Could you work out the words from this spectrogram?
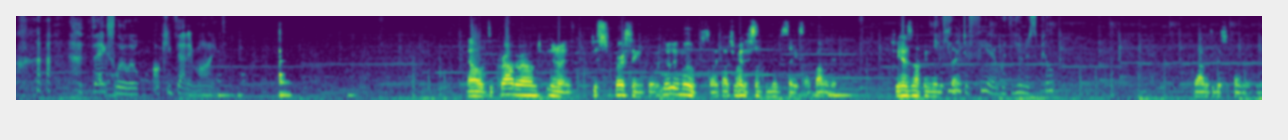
Thanks, Lulu. I'll keep that in mind. Now the crowd around Yuna is dispersing, but Lulu moved, so I thought she might have something new to say, so I followed her. She has nothing new to If you say. interfere with Yuna's Pil- That was a disappointment for me.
